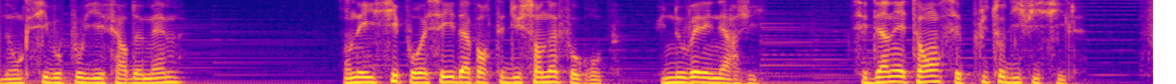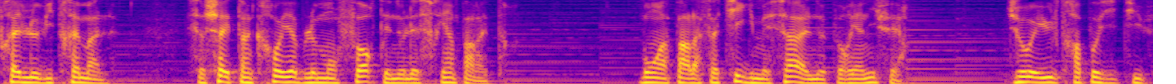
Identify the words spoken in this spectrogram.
donc si vous pouviez faire de même. On est ici pour essayer d'apporter du sang neuf au groupe, une nouvelle énergie. Ces derniers temps, c'est plutôt difficile. Fred le vit très mal. Sacha est incroyablement forte et ne laisse rien paraître. Bon, à part la fatigue, mais ça, elle ne peut rien y faire. Joe est ultra positive.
